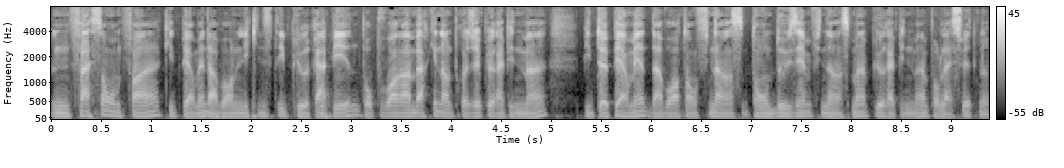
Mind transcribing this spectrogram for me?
une façon de faire qui te permet d'avoir une liquidité plus rapide pour pouvoir embarquer dans le projet plus rapidement, puis te permettre d'avoir ton finance, ton deuxième financement plus rapidement pour la suite. Là.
